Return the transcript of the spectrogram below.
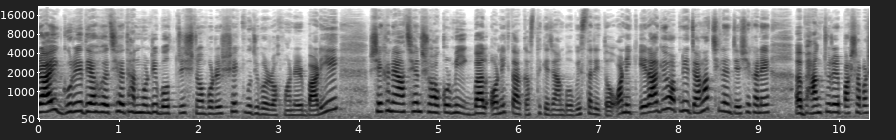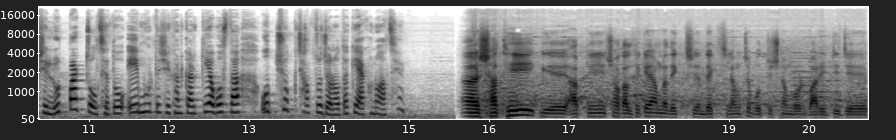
প্রায় ঘুরিয়ে দেওয়া হয়েছে ধানমন্ডি বত্রিশ নম্বরের শেখ মুজিবুর রহমানের বাড়ি। সেখানে আছেন সহকর্মী ইকবাল অনেক, তার কাছ থেকে জানব বিস্তারিত। অনেক, এর আগেও আপনি জানাচ্ছিলেন যে সেখানে ভাঙচুরের পাশাপাশি লুটপাট চলছে। তো এই মুহূর্তে সেখানকার কি অবস্থা? উৎসুক ছাত্র জনতা কি এখনও আছে? সাথী আপনি সকাল থেকে আমরা দেখছি, দেখছিলাম হচ্ছে বত্রিশ নম্বর বাড়িটি যে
